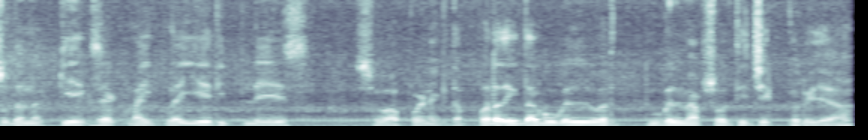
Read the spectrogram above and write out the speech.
सुद्धा नक्की एक्झॅक्ट माहीत नाही आहे ती प्लेस सो आपण एकदा परत एकदा गुगलवर गुगल मॅप्सवरती चेक करूया.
